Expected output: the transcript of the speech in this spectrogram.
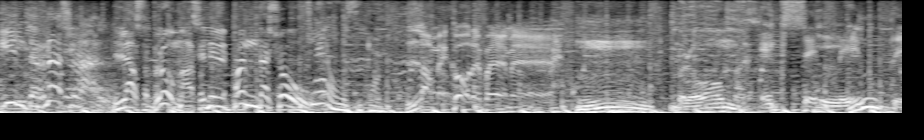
Internacional. Las bromas en el Panda Show. Claro, música. La mejor FM. Mmm, bromas. Excelente.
